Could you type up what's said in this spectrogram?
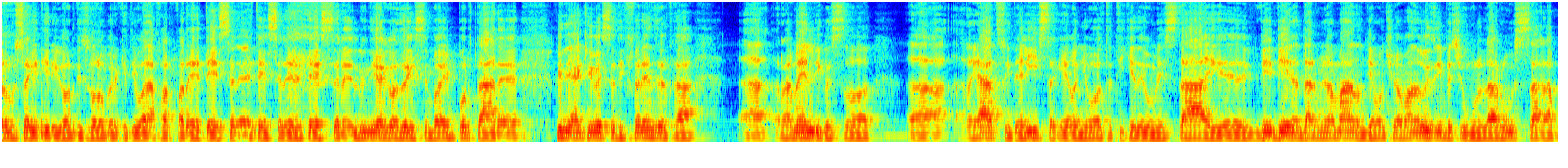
russa che ti ricordi solo perché ti voleva far fare le tessere, le tessere, le tessere, è l'unica cosa che sembrava importare. Quindi anche questa differenza tra Ramelli, questo ragazzo idealista che ogni volta ti chiede come stai, vieni a darmi una mano, diamoci una mano così, invece la russa, la,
